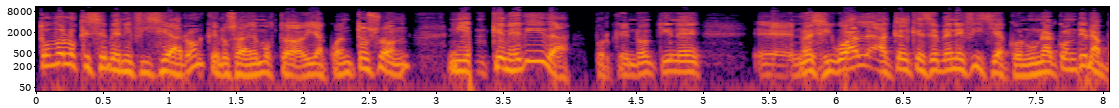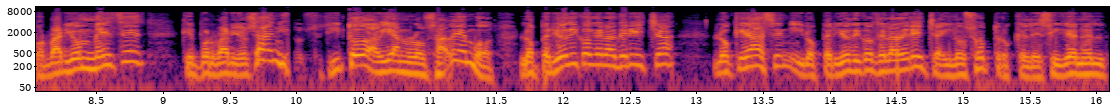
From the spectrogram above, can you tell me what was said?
todo lo que se beneficiaron, que no sabemos todavía cuántos son, ni en qué medida, porque no tiene, eh, no es igual aquel que se beneficia con una condena por varios meses que por varios años. Sí, todavía no lo sabemos. Los periódicos de la derecha lo que hacen, y los periódicos de la derecha y los otros que le siguen el,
